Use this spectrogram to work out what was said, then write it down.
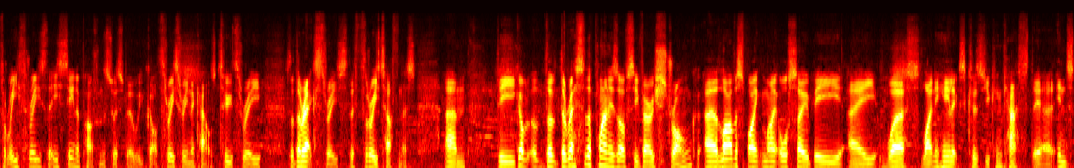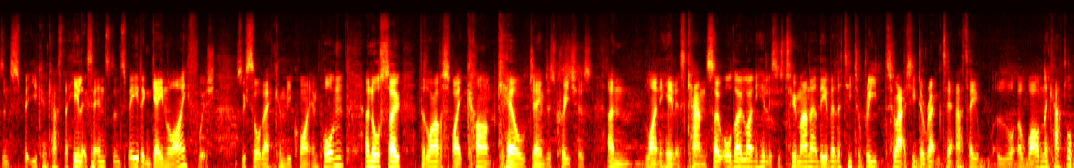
three threes that he's seen, apart from the Swiss Bill. We've got three three Nacatls, two three, so they're X threes, so the three toughness. Um, the, the the rest of the plan is obviously very strong. Uh, Lava Spike might also be a worse Lightning Helix because you can cast at instant sp- you can cast the Helix at instant speed and gain life, which as we saw there can be quite important. And also the Lava Spike can't kill James's creatures, and Lightning Helix can. So although Lightning Helix is two mana, the ability to read to actually direct it at a, a Wild Cattle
